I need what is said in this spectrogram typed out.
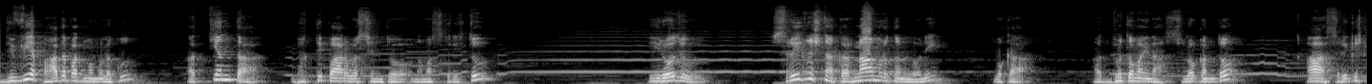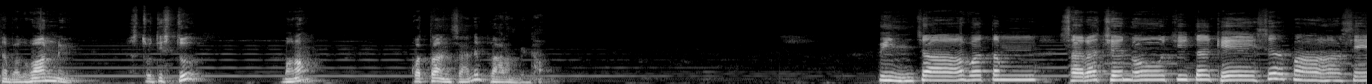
దివ్య పాదపద్మములకు అత్యంత భక్తి పారవస్యంతో నమస్కరిస్తూ ఈరోజు శ్రీకృష్ణ కర్ణామృతంలోని ఒక అద్భుతమైన శ్లోకంతో ఆ శ్రీకృష్ణ భగవాన్ని స్థుతిస్తూ మనం కొత్త అంశాన్ని ప్రారంభిద్దాం. పించావతం సరచనోచిత కేశపాసే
